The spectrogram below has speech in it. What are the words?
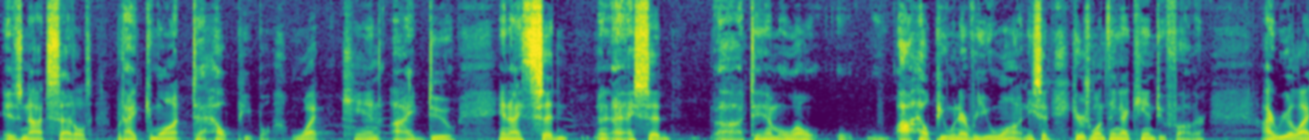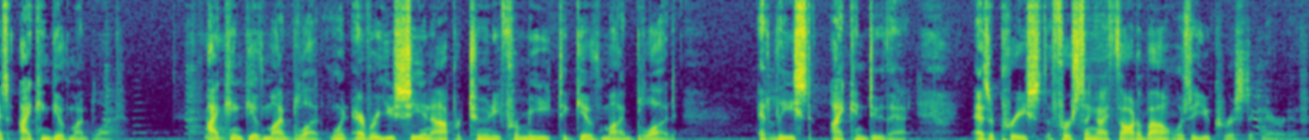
is not settled, but I want to help people. What can I do? And I said, I said uh, to him, Well, I'll help you whenever you want. he said, Here's one thing I can do, Father. I realize I can give my blood. I can give my blood. Whenever you see an opportunity for me to give my blood, at least I can do that. As a priest, the first thing I thought about was a Eucharistic narrative.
